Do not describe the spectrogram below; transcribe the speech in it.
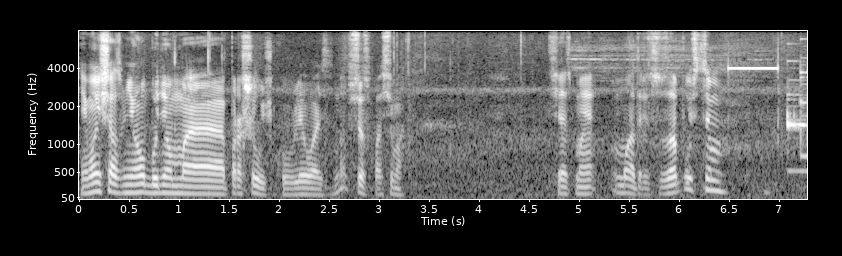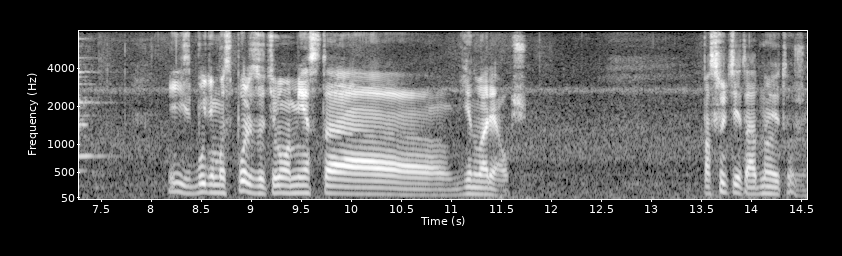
И мы сейчас в него будем э, прошивочку вливать. Ну, все, спасибо. Сейчас мы матрицу запустим. И будем использовать его вместо э, января, в общем. По сути, это одно и то же.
